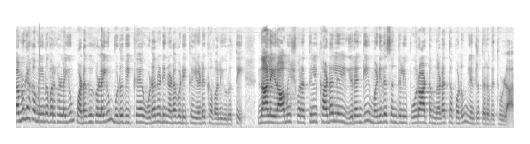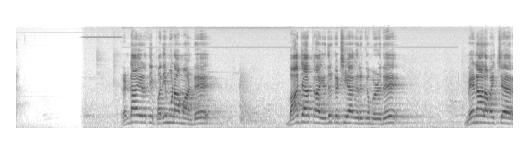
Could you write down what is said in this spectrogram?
தமிழக மீனவர்களையும் படகுகளையும் விடுவிக்க உடனடி நடவடிக்கை எடுக்க வலியுறுத்தி நாளை ராமேஸ்வரத்தில் கடலில் இறங்கி மனித சங்கிலி போராட்டம் நடத்தப்படும் என்று தெரிவித்துள்ளார். இரண்டாயிரத்தி பதிமூணாம் ஆண்டு பாஜக எதிர்க்கட்சியாக இருக்கும் பொழுது மேனாள் அமைச்சர்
